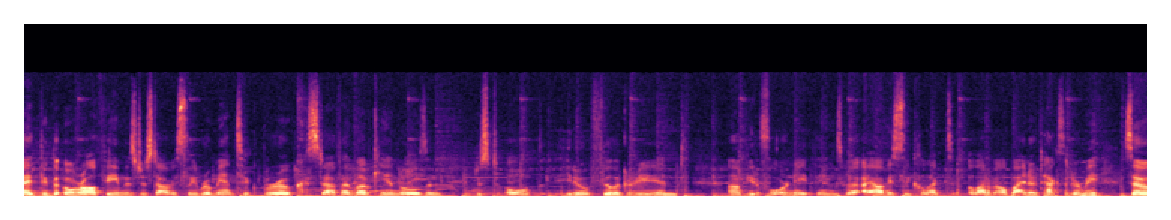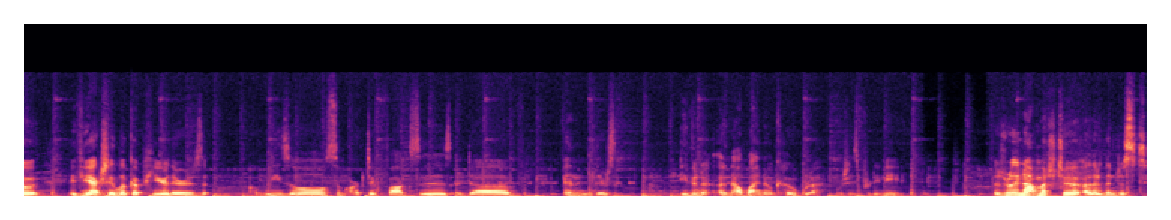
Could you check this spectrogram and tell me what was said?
I think the overall theme is just obviously romantic Baroque stuff. I love candles and just old, you know, filigree and uh, beautiful ornate things, but I obviously collect a lot of albino taxidermy. So if you actually look up here, there's a weasel, some arctic foxes, a dove, and there's even an albino cobra, which is pretty neat. There's really not much to it other than just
